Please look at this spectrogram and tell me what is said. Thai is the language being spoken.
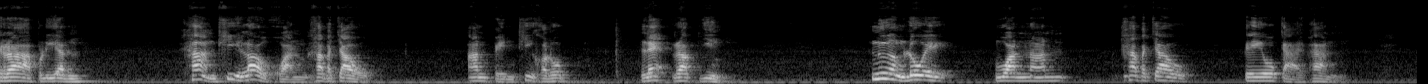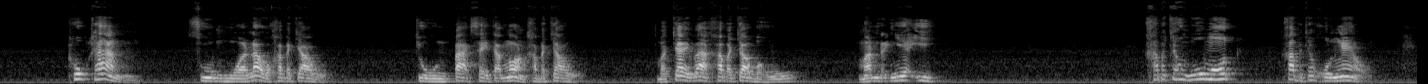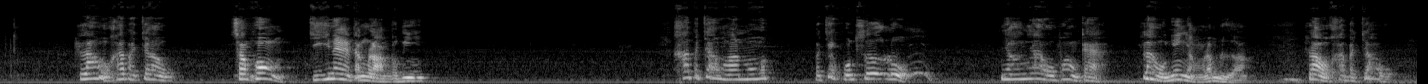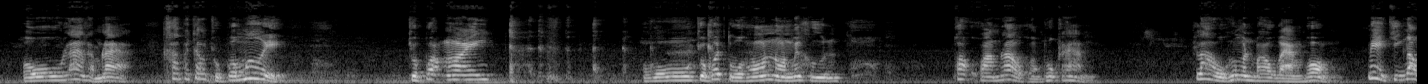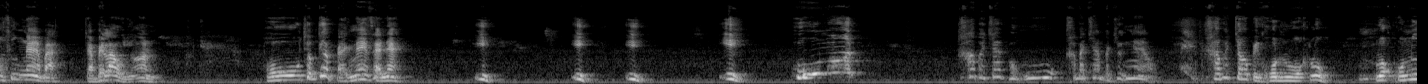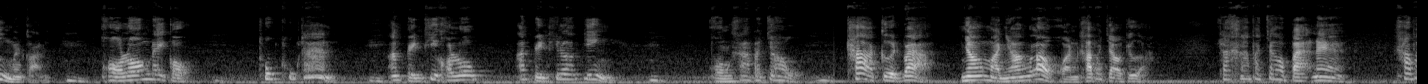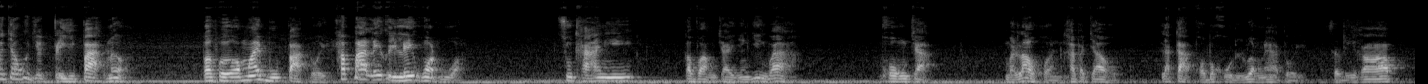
กราบเรียนท่านที่เล่าขวัญข้าพเจ้า อันเป็นที่เคารพและรักยิ่ง เนื่องด้วยวันนั้นข้าพเจ้าเตโอกายพันทุกท่านสูมหัวเล่าข้าพเจ้า จูนปากใส่ตางอนข้าพเจ้า มาใจว่าข้าพเจ้าบ่หู มันรเงี้ยอีข้าพเจ้าหูหมด ข้าพเจ้าคนแง่ว เล่าข้าพเจ้าช่างห้อง จีหน้าตั้งหลังก็มี ข้าพเจ้างานมดพระเจ้าคนเซอะโลกยังเล่าพ่องแกเล่าเนี่ยหย่องลำเหลือ เล่าข้าพเจ้าโอ้ล่าทำล่าข้าพเจ้าจุบปะเมื่อยจุบปะไอโอ้จุบปะตัวฮ้อนนอนไม่คืน เพราะความเล่าของทุกท่าน เล่าคือมันเบาบางพ่อง แม่จริงเล่าซึ่งหน้าปะจะไปเล่าอย่างอ่อน โอ้ชอบเที่ยวแปลกแน่ใส่เนี่ยอีอีอีอีหูหมด ข้าพเจ้าบอกหูข้าพเจ้าปะเจ้าแง่วข้าพเจ้าเป็นคนลวกลูกลวกคนหนึ่งเหมือนกันอืมขอร้องได้ก่อนทุกทุกท่านอืมอันเป็นที่เคารพอันเป็นที่รักยิ่งอืมของข้าพเจ้า ถ้าเกิดว่ายังมายังเล่าขวัญข้าพเจ้าเถอะถ้าข้าพเจ้าปะแน่ ข้าพเจ้าก็จะตีปากเนอะ ประเพอเอาไม้บูปากเลยถ้าปาเล็กก็เล็กหัวหัว สุดท้ายนี้กำวังใจอยังยิ่งว่า คงจะมาเล่าขวัญข้าพเจ้า และกราบขอบพระคุณล่วงหน้าตัวสวัสดีครับ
